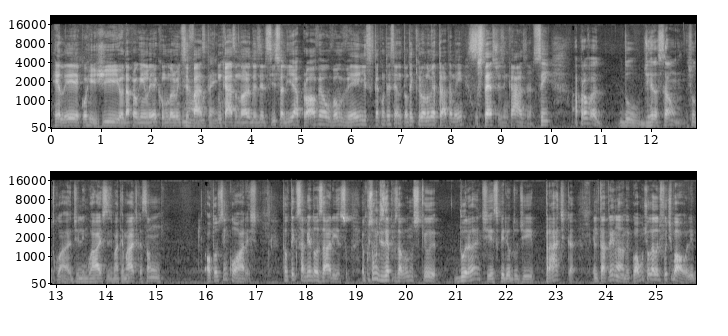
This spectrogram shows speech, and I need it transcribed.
reler, corrigir, ou dar para alguém ler, como normalmente você não, faz não em casa na hora do exercício ali, a prova é o vamos ver isso que está acontecendo. Então tem que cronometrar também os testes em casa. Sim. A prova do, de redação, junto com a de linguagens e matemática, são ao todo cinco horas. Então tem que saber dosar isso. Eu costumo dizer para os alunos que durante esse período de prática, ele está treinando, igual um jogador de futebol. Ele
